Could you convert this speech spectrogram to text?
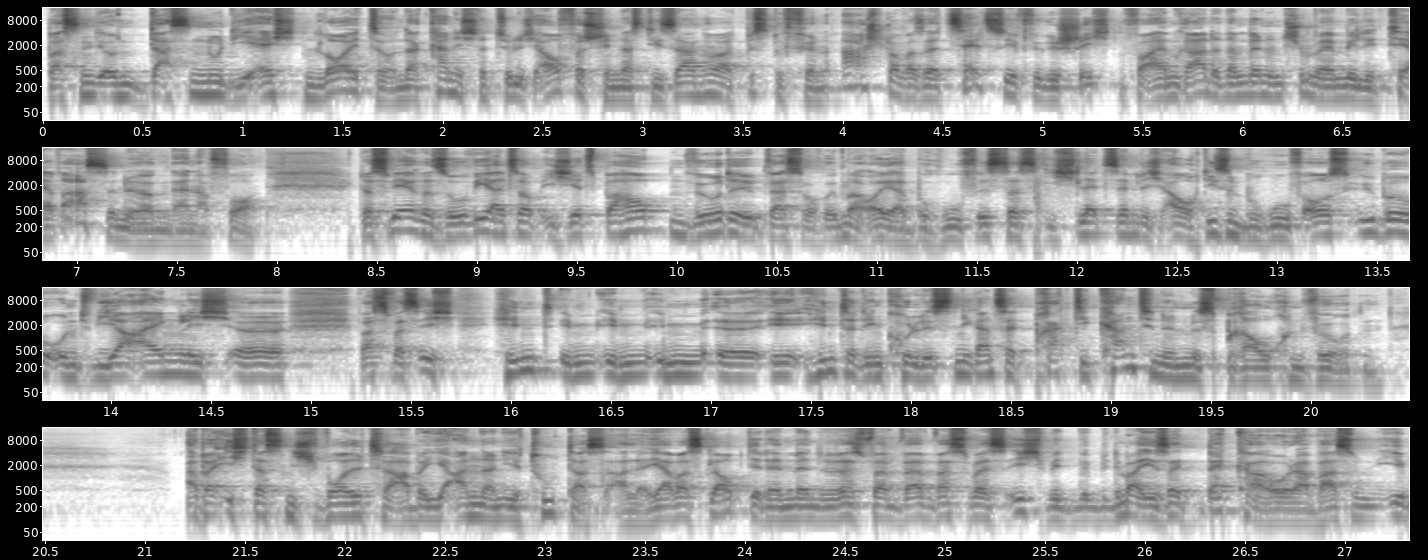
Was sind, und das sind nur die echten Leute. Und da kann ich natürlich auch verstehen, dass die sagen, was bist du für ein Arschloch, was erzählst du hier für Geschichten? Vor allem gerade dann, wenn du schon beim Militär warst in irgendeiner Form. Das wäre so, wie als ob ich jetzt behaupten würde, was auch immer euer Beruf ist, dass ich letztendlich auch diesen Beruf ausübe und wir eigentlich, äh, was weiß ich, hint, im, im, im, äh, hinter den Kulissen die ganze Zeit Praktikantinnen missbrauchen würden aber ich das nicht wollte, aber ihr anderen, ihr tut das alle. Ja, was glaubt ihr denn, wenn was, was, weiß ich, ihr seid Bäcker oder was und ihr,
